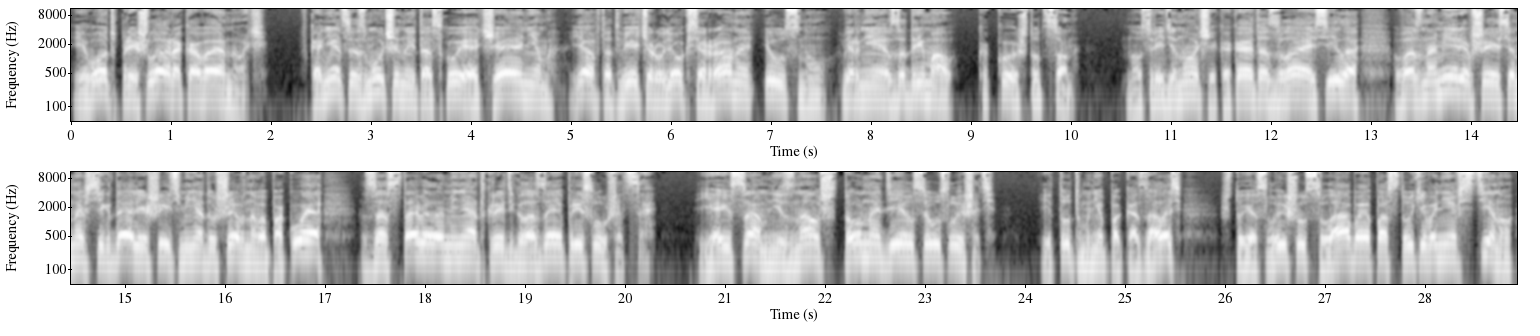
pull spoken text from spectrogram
И вот пришла роковая ночь. Конец измученный тоской и отчаянием, я в тот вечер улегся рано и уснул, вернее, задремал. Какой уж тут сон. Но среди ночи какая-то злая сила, вознамерившаяся навсегда лишить меня душевного покоя, заставила меня открыть глаза и прислушаться. Я и сам не знал, что надеялся услышать. И тут мне показалось, что я слышу слабое постукивание в стену,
